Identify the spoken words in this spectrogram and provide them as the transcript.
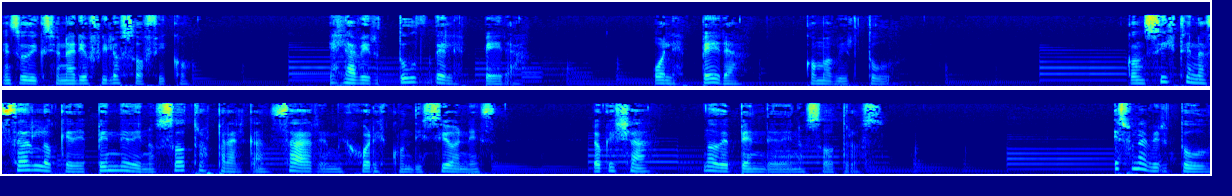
en su diccionario filosófico, es la virtud de la espera, o la espera como virtud. Consiste en hacer lo que depende de nosotros para alcanzar en mejores condiciones lo que ya no depende de nosotros. Es una virtud,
